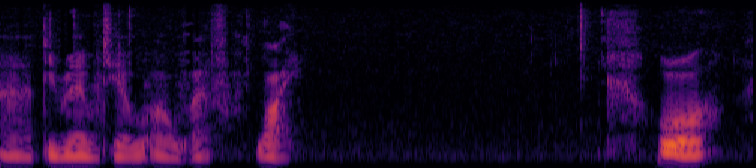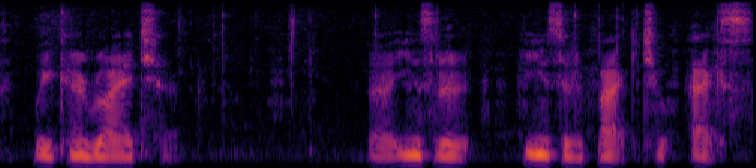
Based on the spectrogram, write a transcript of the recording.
uh, derivative of fy. Or we can write uh, insert insert back to x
